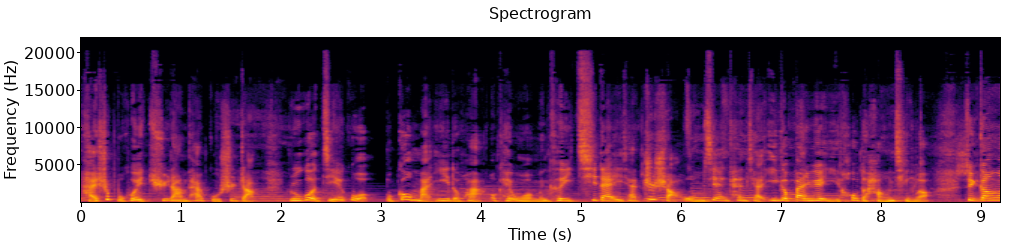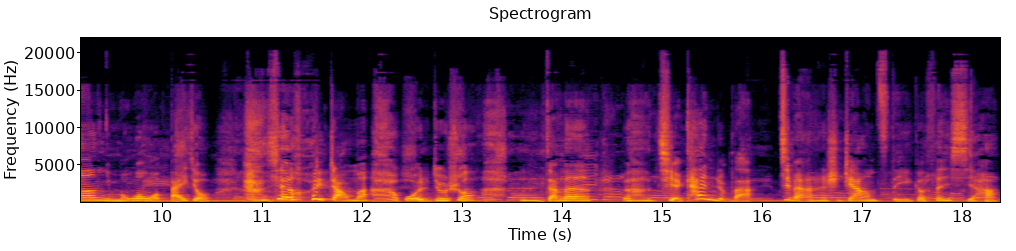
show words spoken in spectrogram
还是不会去让它股市涨。如果结果不够满意的话，OK，我们可以期待一下，至少我们现在看起来一个半月以后的行情了。所以刚刚你们问我白酒 现在会涨吗？我就说，嗯，咱们呃且看着吧。基本上是这样子的一个分析哈，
